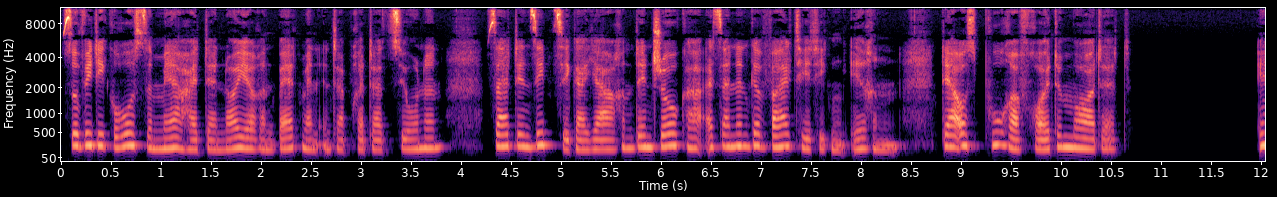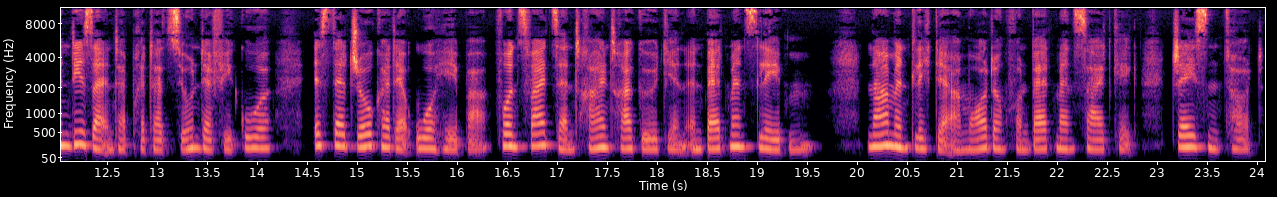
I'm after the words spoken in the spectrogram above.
sowie die große Mehrheit der neueren Batman-Interpretationen seit den 70er Jahren den Joker als einen gewalttätigen Irren, der aus purer Freude mordet. In dieser Interpretation der Figur ist der Joker der Urheber von zwei zentralen Tragödien in Batmans Leben namentlich der Ermordung von Batmans Sidekick Jason Todd,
